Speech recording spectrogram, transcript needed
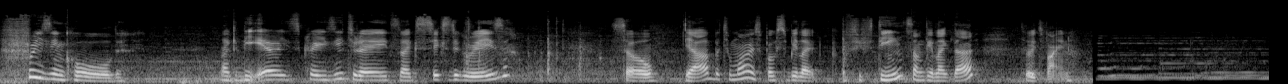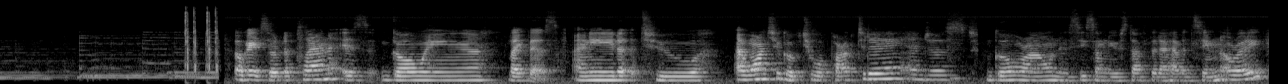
freezing cold. Like the air is crazy. Today it's like 6 degrees. So yeah, but tomorrow is supposed to be like 15, something like that. So it's fine. Okay, so the plan is going like this. I need to I want to go to a park today and just go around and see some new stuff that I haven't seen already.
